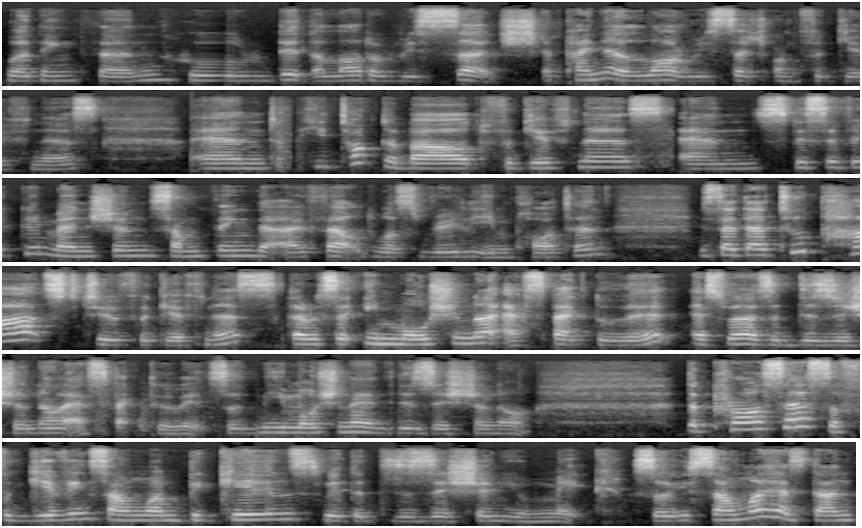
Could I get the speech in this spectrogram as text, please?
Worthington who did a lot of research, uh, pioneered a lot of research on forgiveness. And he talked about forgiveness and specifically mentioned something that I felt was really important is that there are two parts to forgiveness. There is an emotional aspect to it as well as a decisional aspect to it. So the emotional and decisional the process of forgiving someone begins with the decision you make. So if someone has done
